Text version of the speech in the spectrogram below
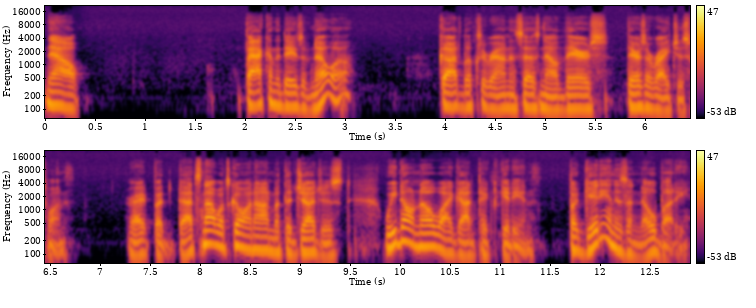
Now, back in the days of Noah, God looks around and says, "Now there's there's a righteous one." Right? But that's not what's going on with the judges. We don't know why God picked Gideon. But Gideon is a nobody.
